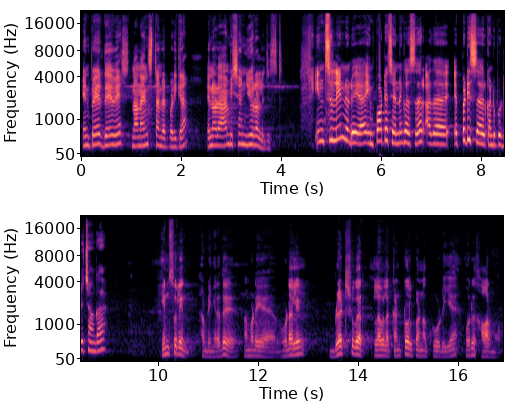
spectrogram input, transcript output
என் பேர் தேவேஷ். நான் நைன்த் ஸ்டாண்டர்ட் படிக்கிறேன். என்னோட ஆம்பிஷன் நியூரலஜிஸ்ட் இன்சுலினுடைய இம்பார்ட்டன்ஸ் என்னங்க சார் அதை எப்படி சார் கண்டுபிடிச்சாங்க? இன்சுலின் அப்படிங்கிறது நம்முடைய உடலில் பிளட் சுகர் லெவலை கண்ட்ரோல் பண்ணக்கூடிய ஒரு ஹார்மோன்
